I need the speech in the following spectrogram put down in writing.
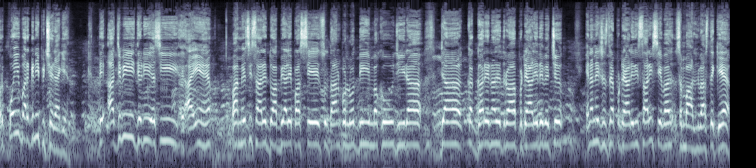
ਔਰ ਕੋਈ ਵਰਗ ਨਹੀਂ ਪਿੱਛੇ ਰਹਿ ਗਿਆ। ਤੇ ਅੱਜ ਵੀ ਜਿਹੜੀ ਅਸੀਂ ਆਏ ਹਾਂ ਭਾਵੇਂ ਅਸੀਂ ਸਾਰੇ ਦੁਆਬੇ ਵਾਲੇ ਪਾਸੇ, ਸੁਲਤਾਨਪੁਰ, ਲੋਧੀ, ਮਖੂ, ਜੀਰਾ ਜਾਂ ਘੱਗਰ ਇਹਨਾਂ ਦੇ ਦਰਬਾਰ ਪਟਿਆਲੇ ਦੇ ਵਿੱਚ, ਇਹਨਾਂ ਨੇ ਜਿਸ ਤਰ੍ਹਾਂ ਪਟਿਆਲੇ ਦੀ ਸਾਰੀ ਸੇਵਾ ਸੰਭਾਲਣ ਵਾਸਤੇ ਕਿਹਾ।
